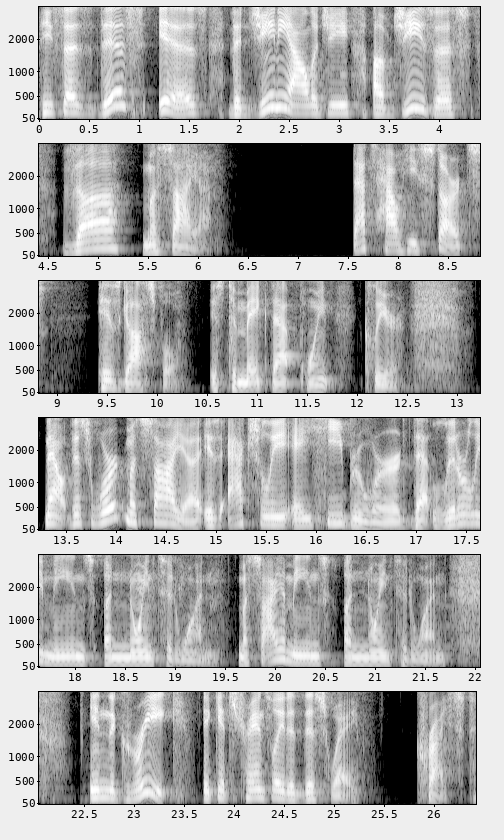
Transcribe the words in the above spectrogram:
He says, This is the genealogy of Jesus, the Messiah. That's how he starts his gospel, is to make that point clear. Now, this word Messiah is actually a Hebrew word that literally means anointed one. Messiah means anointed one. In the Greek, it gets translated this way Christ.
